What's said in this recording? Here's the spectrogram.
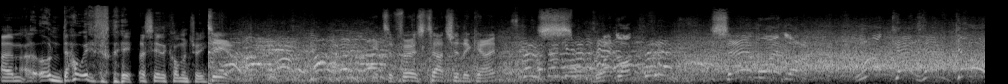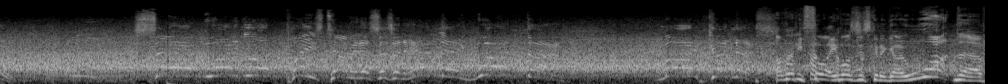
Um, uh, undoubtedly. Let's hear the commentary. It's a first touch in the game. S- Whitelock. Sam I really thought he was just going to go, what the?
